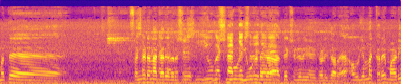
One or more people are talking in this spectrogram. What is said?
ಮತ್ತು ಸಂಘಟನಾ ಕಾರ್ಯದರ್ಶಿ ಯುವ ಘಟಕ ಯುವ- ಯುವ ಅಧ್ಯಕ್ಷರು ಅಧ್ಯಕ್ಷಗಳಿದ್ದಾರೆ ಅವ್ರಿಗೆಲ್ಲ ಕರೆ ಮಾಡಿ.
